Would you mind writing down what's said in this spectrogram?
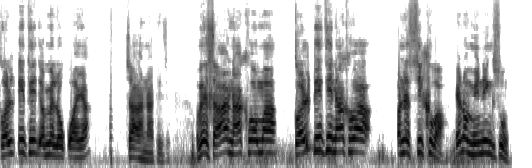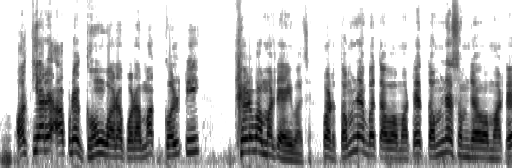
કલ્ટીથી જ અમે લોકો અહીંયા ચા નાખી છે. હવે ચા નાખવામાં કલ્ટીથી નાખવા અને શીખવા એનો મિનિંગ શું? અત્યારે આપણે ઘઉંવાળા પડામાં કલ્ટી ખેડવા માટે આવ્યા છે. પણ તમને બતાવવા માટે, તમને સમજાવવા માટે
